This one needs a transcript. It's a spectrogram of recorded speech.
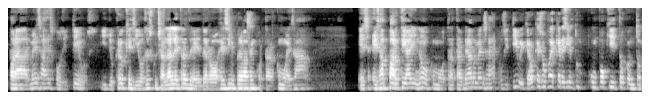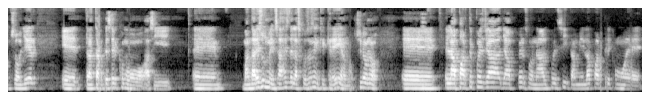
para dar mensajes positivos. Y yo creo que si vos escuchas las letras de, de Roger, siempre vas a encontrar como esa, esa, esa, parte ahí, ¿no? Como tratar de dar un mensaje positivo. Y creo que eso fue creciendo un, un poquito con Tom Sawyer, eh, tratar de ser como así, eh, mandar esos mensajes de las cosas en que creíamos, ¿sí o no? Eh, en la parte pues ya, ya personal, pues sí, también la parte como de,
